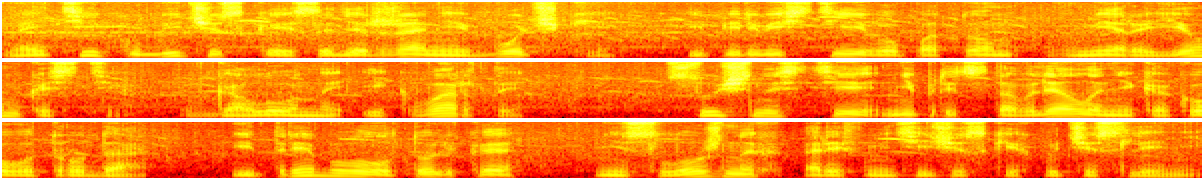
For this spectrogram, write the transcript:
Найти кубическое содержание бочки и перевести его потом в меры емкости, в галлоны и кварты, в сущности не представляло никакого труда и требовало только несложных арифметических вычислений.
